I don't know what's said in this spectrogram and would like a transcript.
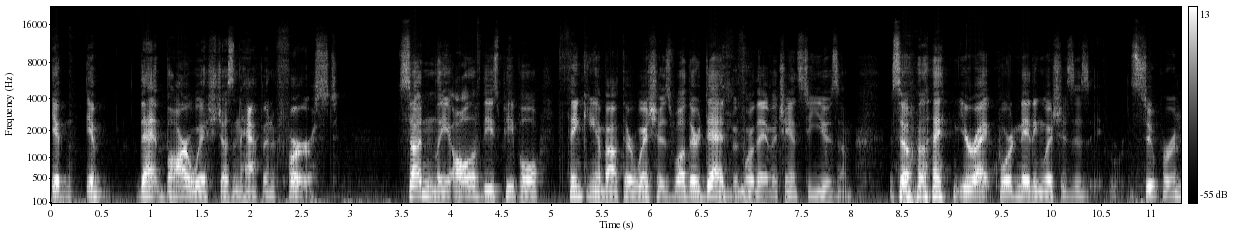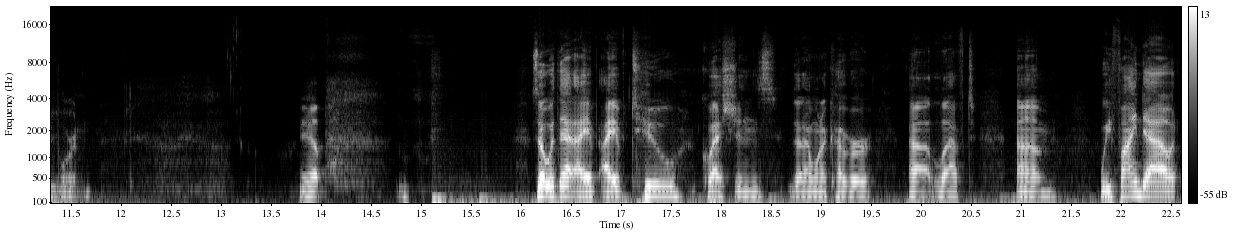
if if that bar wish doesn't happen first, suddenly all of these people thinking about their wishes, well, they're dead before they have a chance to use them. So like, you're right. Coordinating wishes is super important. Yep. So with that, I have I have two questions that I want to cover uh, left. Um, we find out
